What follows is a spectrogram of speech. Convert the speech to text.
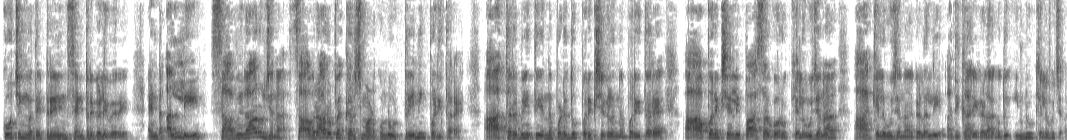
ಕೋಚಿಂಗ್ ಮತ್ತೆ ಟ್ರೈನಿಂಗ್ ಸೆಂಟರ್ಗಳಿವೆ ರೀ. ಅಂಡ್ ಅಲ್ಲಿ ಸಾವಿರಾರು ಜನ, ಸಾವಿರಾರು ರೂಪಾಯಿ ಖರ್ಚು ಮಾಡಿಕೊಂಡು ಟ್ರೈನಿಂಗ್ ಪಡಿತಾರೆ. ಆ ತರಬೇತಿಯನ್ನು ಪಡೆದು ಪರೀಕ್ಷೆಗಳನ್ನು ಬರೀತಾರೆ. ಆ ಪರೀಕ್ಷೆಯಲ್ಲಿ ಪಾಸ್ ಆಗೋರು ಕೆಲವು ಜನ, ಆ ಕೆಲವು ಜನಗಳಲ್ಲಿ ಅಧಿಕಾರಿಗಳಾಗೋದು ಇನ್ನೂ ಕೆಲವು ಜನ.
